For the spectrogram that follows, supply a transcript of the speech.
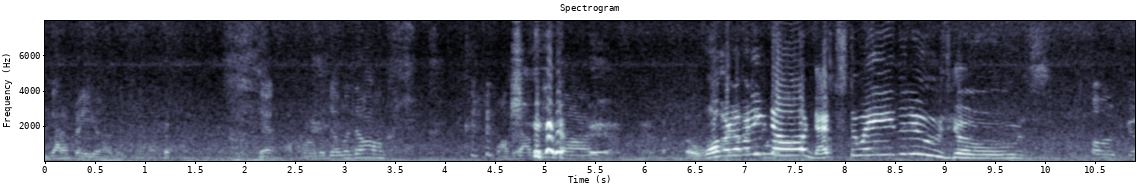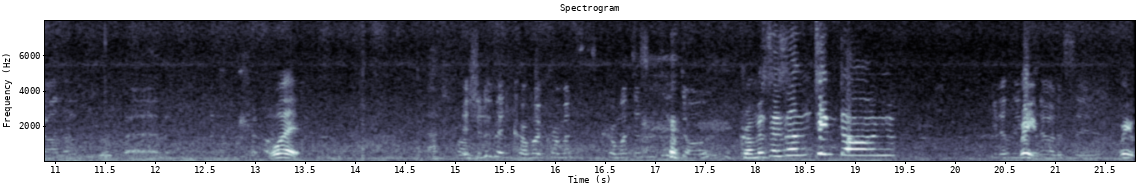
You gotta pay your own intro. Yeah, Wobble double dong. Wobble double ding dong. Wubba dubba ding dong, that's the way the news goes. Oh god, that was so bad. What? It should have been chroma chroma chromatism ding dong. Chromatism ting dong. He doesn't Wait. even know how to say it. Wait,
